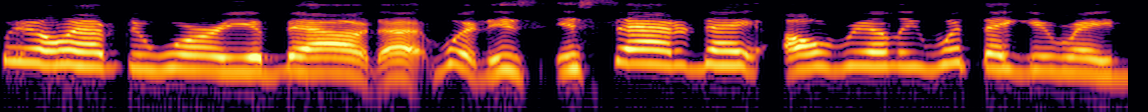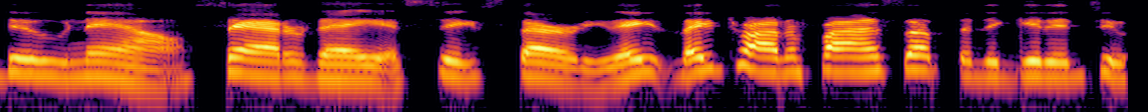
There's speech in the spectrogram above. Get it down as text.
We don't have to worry about uh, what is is Saturday. Oh, really? What they getting ready to do now? Saturday at six thirty. They they trying to find something to get into.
